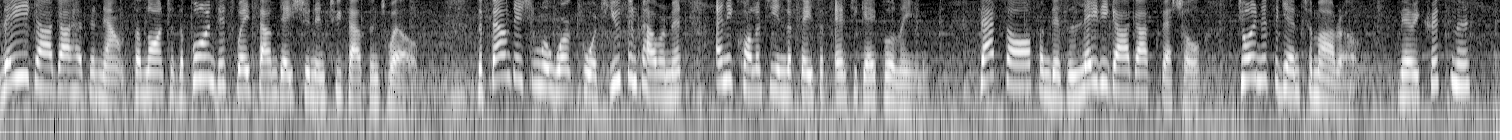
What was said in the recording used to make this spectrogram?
Lady Gaga has announced the launch of the Born This Way Foundation in 2012. The foundation will work towards youth empowerment and equality in the face of anti-gay bullying. That's all from this Lady Gaga special. Join us again tomorrow. Merry Christmas.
